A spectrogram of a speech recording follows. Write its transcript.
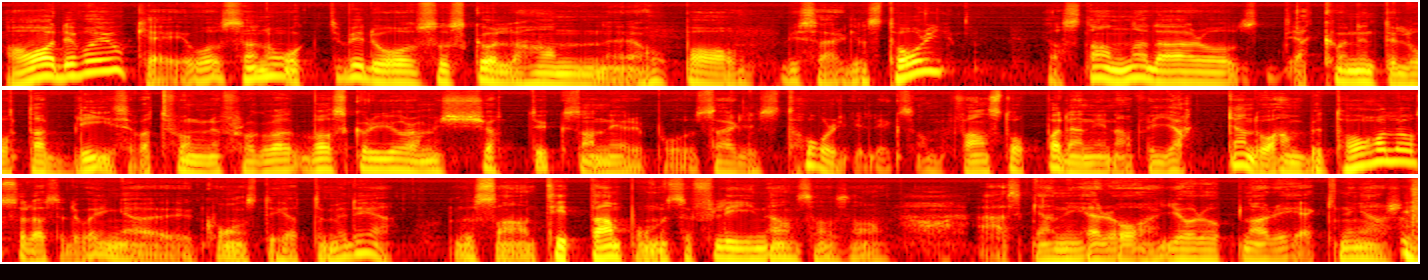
Ja, det var ju okej. Okay. Och sen åkte vi då så skulle han hoppa av vid Sergels torg jag stannade där och jag kunde inte låta bli så jag var tvungen att fråga vad, vad ska du göra med köttyxan nere på Sergels torg? Liksom? För han stoppade den innanför jackan då. Han betalade och sådär så det var inga konstigheter med det. Då sa han, tittade han på mig så flinade han. Så sa han, äh, jag ska ner och göra upp några räkningar.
